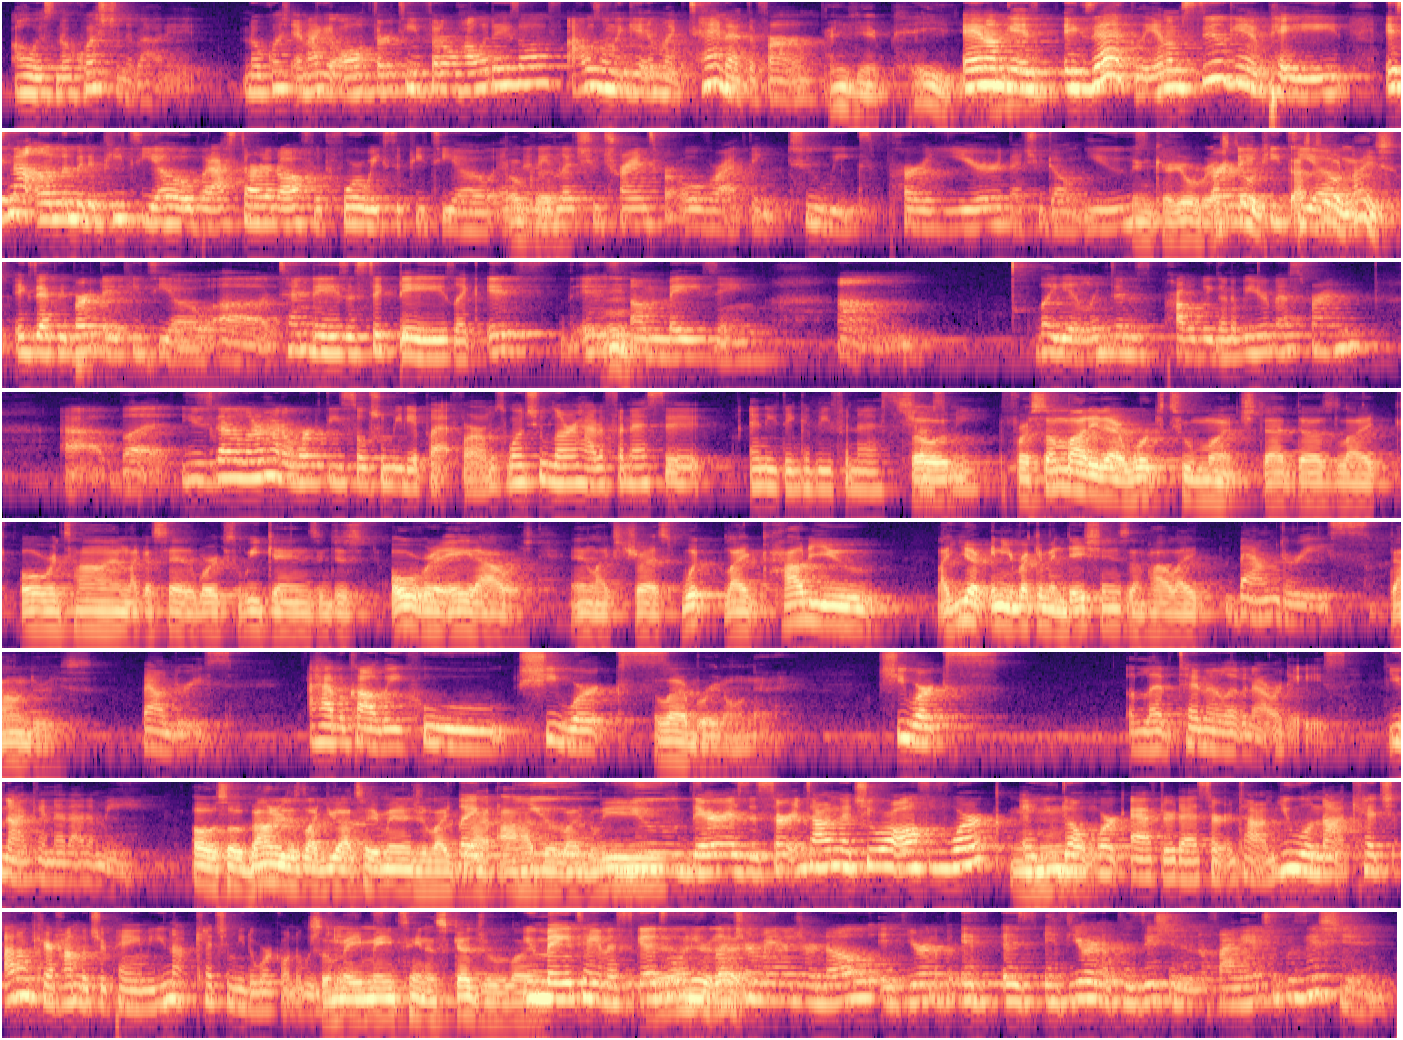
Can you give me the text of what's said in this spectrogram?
oh, it's no question about it. No question. And I get all 13 federal holidays off. I was only getting like 10 at the firm. and you're getting paid. And I'm getting exactly, and I'm still getting paid. It's not unlimited PTO, but I started off with four weeks of PTO, and then they let you transfer over. I think two weeks per year that you don't use. Can carry over. That's Birthday still, PTO. that's still nice. Exactly, birthday PTO. Uh, ten days of sick days. Like it's it's Mm. amazing. Um, but yeah, LinkedIn is probably gonna be your best friend. Uh, but you just gotta learn how to work these social media platforms. Once you learn how to finesse it, anything can be finessed. trust So me. for somebody that works too much, that does like overtime, like I said, works weekends and just over the eight hours and like stress. What like how do you like you have any recommendations on how like Boundaries. boundaries? boundaries. I have a colleague who she works Elaborate on that. she works 11, 10 and 11 hour days. You're not getting that out of me. Oh, so boundaries is like you gotta tell your manager like, Like I, I have you, to like leave. you there is a certain time that you are off of work and Mm-hmm. you don't work after that certain time. You will not catch I don't care how much you're paying me, you're not catching me to work on the weekend. so may maintain a schedule like you maintain a schedule. Yeah, you let that. your manager know if you're in a, if is- if you're in a position in a financial position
